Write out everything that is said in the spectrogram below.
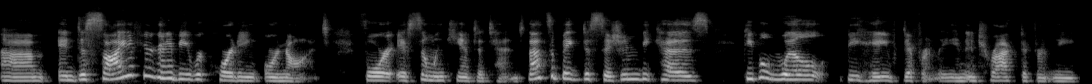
um, and decide if you're going to be recording or not for if someone can't attend. That's a big decision because people will behave differently and interact differently.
